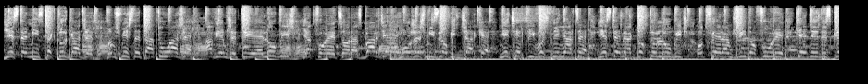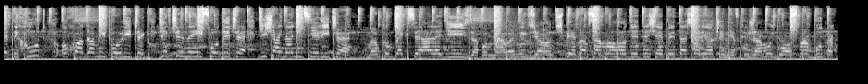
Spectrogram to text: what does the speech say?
Jestem inspektor gadżet, Aha. mam śmieszne tatuaże Aha. A wiem, że ty je lubisz, Aha. ja twoje coraz bardziej. Możesz mi zrobić dziarkę, niecierpliwość w mieniarce Jestem jak doktor Lubicz, otwieram drzwi do fury. Kiedy dyskretny chód ochładza mi policzek Dziewczyny i słodycze, dzisiaj na nic nie liczę. Mam kompleksy, ale dziś zapomniałem ich wziąć. Śpiewam w samochodzie, ty się pytasz serio, czy mnie wkurza mój mój głos? Mam w butach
